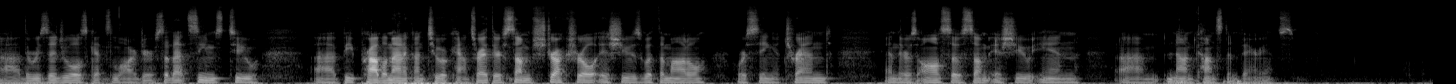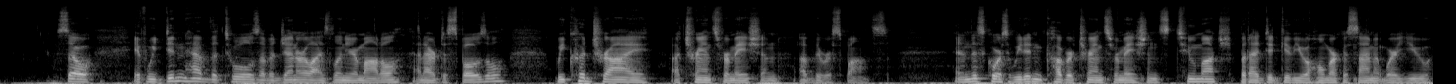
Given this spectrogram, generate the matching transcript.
uh, the residuals gets larger. So that seems to uh, be problematic on two accounts, right? There's some structural issues with the model. We're seeing a trend, and there's also some issue in um, non-constant variance. So if we didn't have the tools of a generalized linear model at our disposal, we could try a transformation of the response. And in this course, we didn't cover transformations too much, but I did give you a homework assignment where you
